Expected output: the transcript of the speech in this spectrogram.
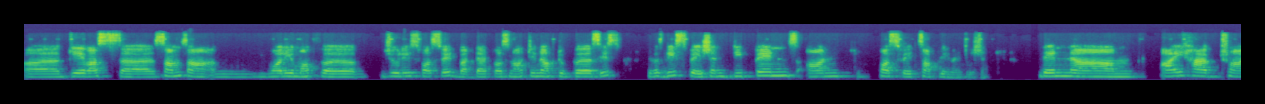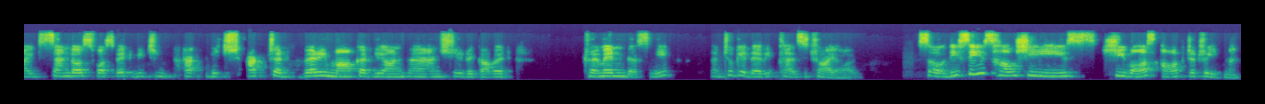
uh, gave us uh, some, some volume of uh, Joulie's phosphate, but that was not enough to persist because this patient depends on phosphate supplementation. Then um, I have tried Sandoz phosphate, which, which acted very markedly on her and she recovered tremendously and together with calcitriol. So this is how she is, she was after treatment.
